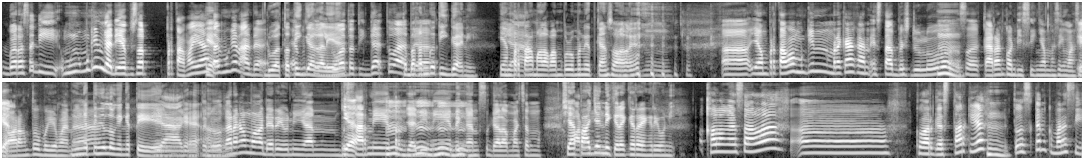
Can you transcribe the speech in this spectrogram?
gua rasa di mung- mungkin nggak di episode pertama ya, Iya. tapi mungkin ada Dua atau tiga kali ya. Dua atau tiga tuh ada. Tebakan gue tiga nih. Yang Ya. pertama 80 menit kan soalnya. Hmm. Eh, yang pertama mungkin mereka akan establish dulu sekarang kondisinya masing-masing Hmm. Iya. orang tuh bagaimana. Ngingetin dulu ngingetin. Iya Kayak, gitu dulu. uh. Karena kan mau ada reunian Iya. besar nih Hmm, terjadi hmm, nih hmm, dengan segala macam Siapa orang aja nih kira-kira yang reuni? Kalau nggak salah eh keluarga Stark ya. Hmm. Terus kan kemarin si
